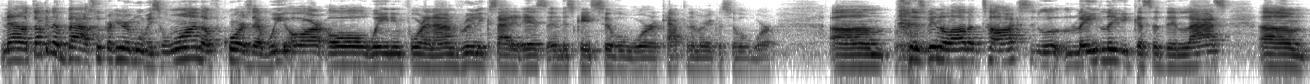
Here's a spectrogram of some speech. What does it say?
now, talking about superhero movies, one, of course, that we are all waiting for, and I'm really excited, is, in this case, Civil War, Captain America Civil War. Um, there's been a lot of talks lately because of the last um,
